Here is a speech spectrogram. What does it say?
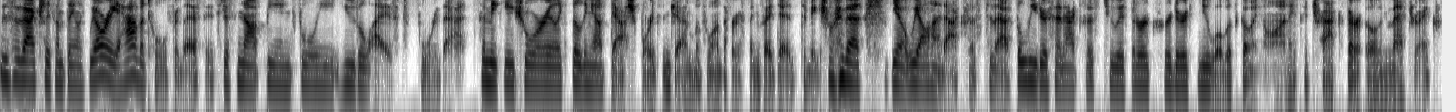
this is actually something like we already have a tool for this. It's just not being fully utilized for that. So making sure like building out dashboards in Gem was one of the first things I did to make sure that, you know, we all had access to that. The leaders had access to it. The recruiters knew what was going on and could track their own metrics,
